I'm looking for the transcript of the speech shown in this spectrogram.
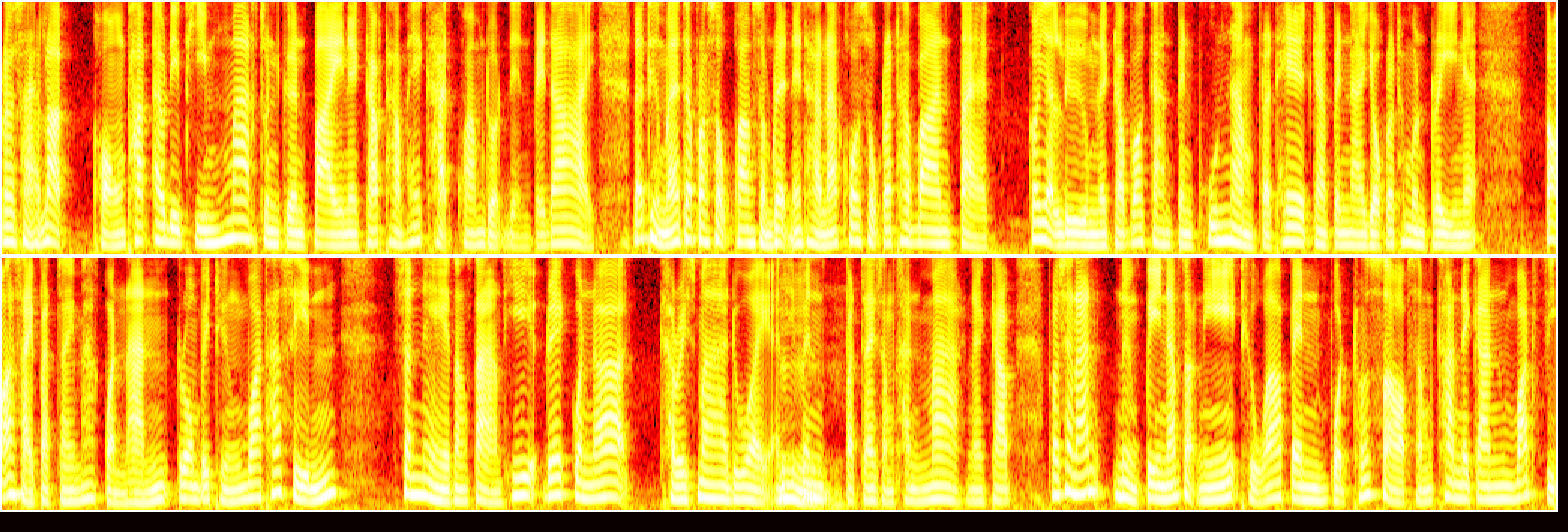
กระแสหลักของพรรค LDP มากจนเกินไปนะครับทำให้ขาดความโดดเด่นไปได้ และถึงแม้จะประสบความสำเร็จในฐานะโฆษกรัฐบาลแต่ก็อย่าลืมนะครับว่าการเป็นผู้นำประเทศการเป็นนายกรัฐมนตรีเนี่ย ต้องอาศัยปัจจัยมากกว่านั้น รวมไปถึงวาทศิลป์เสน่ห์ต่างๆ ที่เรียกกันว่าคาริสมาด้วย อันนี้เป็นปัจจัยสำคัญมากนะครับ เพราะฉะนั้น 1 ปีนับจากนี้ถือว่าเป็นบททดสอบสำคัญในการวัดฝี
